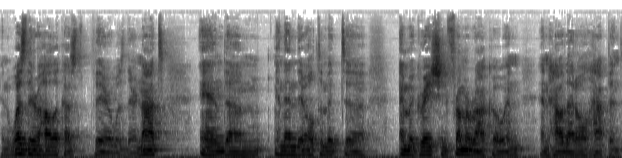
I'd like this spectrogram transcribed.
and was there a Holocaust there was there not and um, and then the ultimate uh, emigration from Morocco and and how that all happened.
